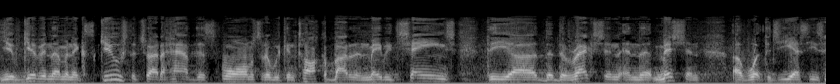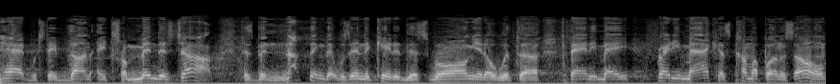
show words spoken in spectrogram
you've given them an excuse to try to have this forum so that we can talk about it and maybe change the, uh, the direction and the mission of what the GSEs had, which they've done a tremendous job. There's been nothing that was indicated that's wrong, you know, with uh, Fannie Mae. Freddie Mac has come up on its own.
